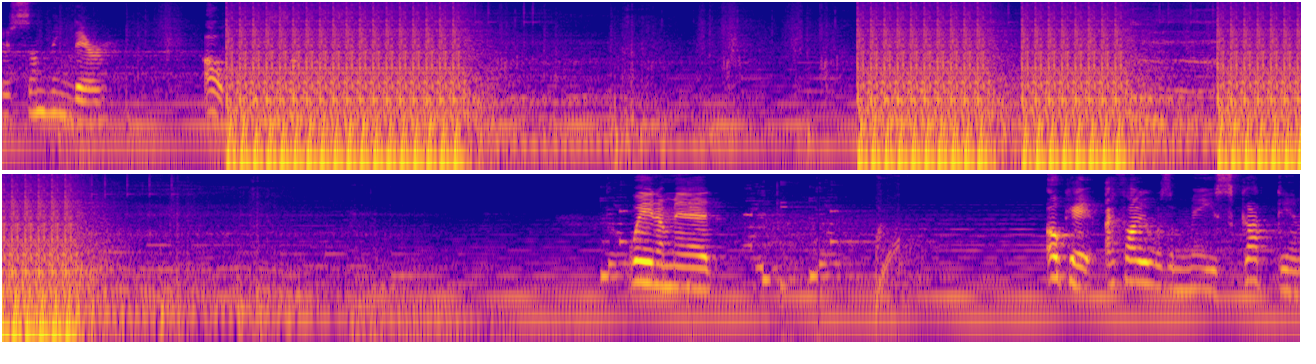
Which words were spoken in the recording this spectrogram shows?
There's something there. Oh. Wait a minute. Okay, I thought it was a maze. God damn it.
